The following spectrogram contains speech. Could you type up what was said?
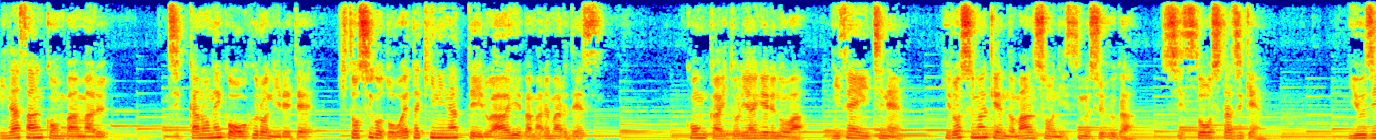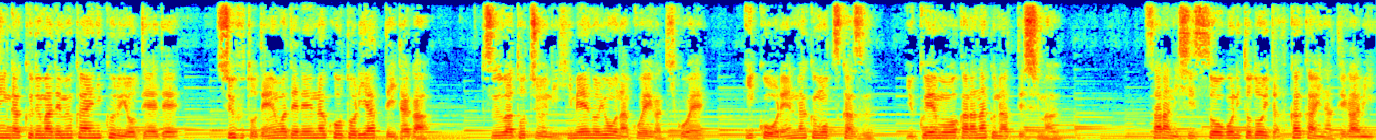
皆さんこんばんまる。実家の猫をお風呂に入れて、一仕事終えた気になっているああいえばまるまるです。今回取り上げるのは、2001年、広島県のマンションに住む主婦が失踪した事件。友人が車で迎えに来る予定で、主婦と電話で連絡を取り合っていたが、通話途中に悲鳴のような声が聞こえ、以降連絡もつかず、行方もわからなくなってしまう。さらに失踪後に届いた不可解な手紙。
